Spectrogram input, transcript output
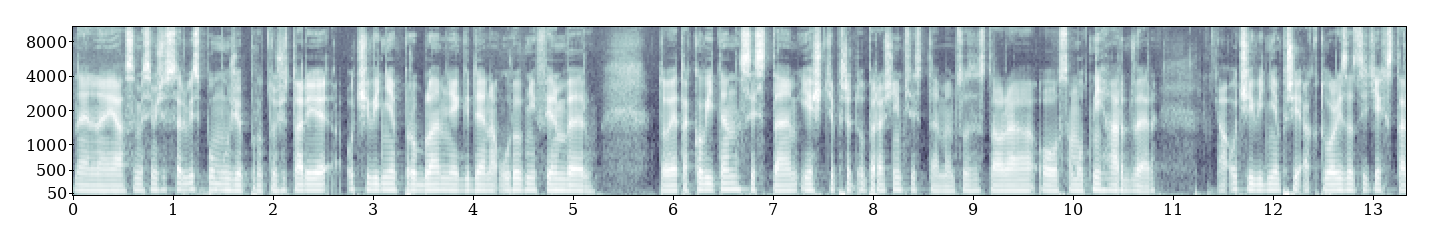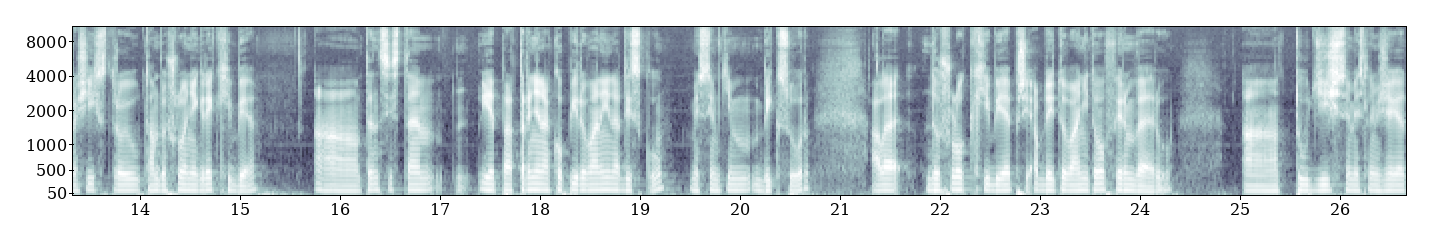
Ne, ne, já si myslím, že servis pomůže, protože tady je očividně problém někde na úrovni firmwareu. To je takový ten systém ještě před operačním systémem, co se stará o samotný hardware. A očividně při aktualizaci těch starších strojů tam došlo někde k chybě, a ten systém je patrně nakopírovaný na disku, myslím tím Big Sur, ale došlo k chybě při updateování toho firmwareu a tudíž si myslím, že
